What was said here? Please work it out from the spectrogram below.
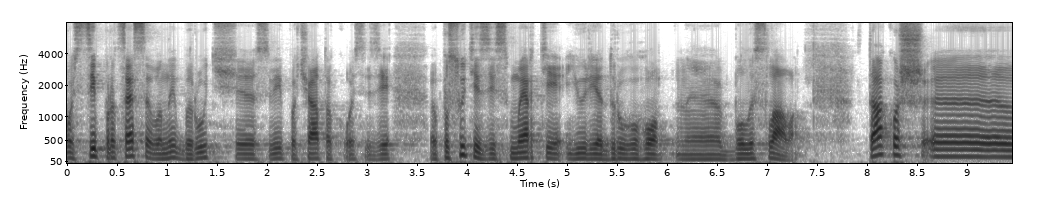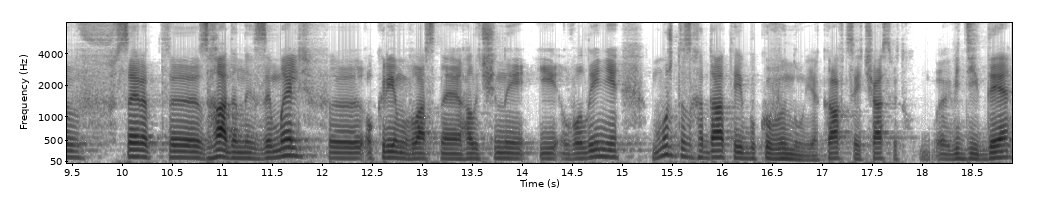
Ось ці процеси вони беруть е, свій початок ось зі по суті зі смерті Юрія II е, Болеслава. Також е, серед е, згаданих земель, е, окрім власне Галичини і Волині, можна згадати і Буковину, яка в цей час відійде е,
